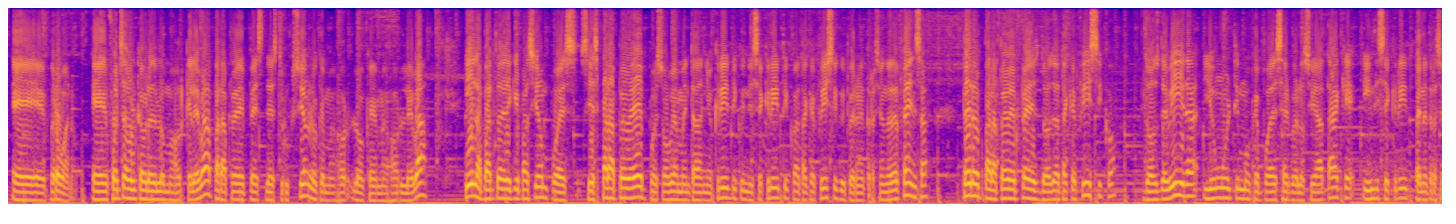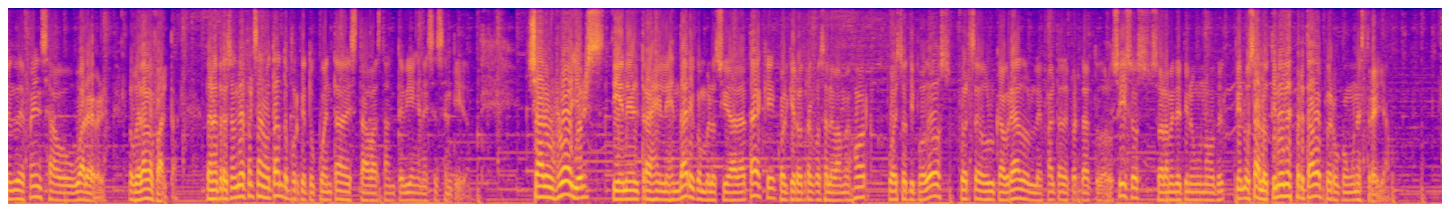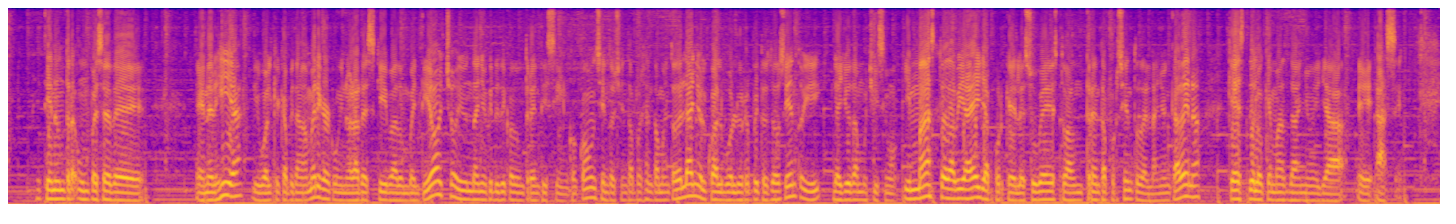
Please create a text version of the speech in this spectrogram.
Eh, pero bueno, eh, Fuerza del Cabrero es lo mejor que le va. Para PvP es destrucción, lo que mejor, lo que mejor le va. Y la parte de la equipación, pues si es para PvE, pues obviamente daño crítico, índice crítico, ataque físico y penetración de defensa. Pero para PvP es 2 de ataque físico, 2 de vida y un último que puede ser velocidad de ataque, índice crítico, penetración de defensa o whatever, lo que le haga falta. Penetración de defensa no tanto porque tu cuenta está bastante bien en ese sentido. Sharon Rogers tiene el traje legendario con velocidad de ataque, cualquier otra cosa le va mejor. Puesto tipo 2, fuerza de cabreado, le falta despertar todos los ISOs, solamente tiene uno, de, o sea, lo tiene despertado pero con una estrella. Tiene un, un PC de energía, igual que Capitán América, con ignorar esquiva de un 28 y un daño crítico de un 35, con 180% aumento del daño, el cual vuelvo y repito es 200 y le ayuda muchísimo. Y más todavía a ella porque le sube esto a un 30% del daño en cadena, que es de lo que más daño ella eh, hace.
